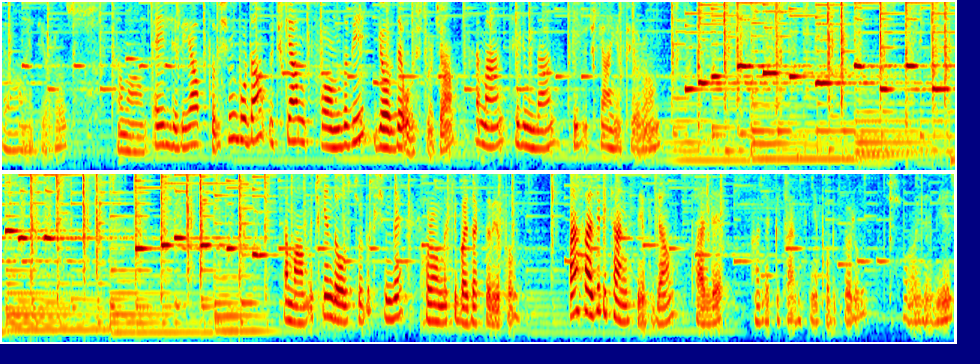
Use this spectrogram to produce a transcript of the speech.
devam ediyoruz. Tamam, elleri yaptım. Şimdi buradan üçgen formunda bir gövde oluşturacağım. Hemen telimden bir üçgen yapıyorum. Tamam, üçgeni de oluşturduk. Şimdi korondaki bacakları yapalım. Ben sadece bir tanesini yapacağım. Telle ancak bir tanesini yapabiliyorum. Şöyle bir,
